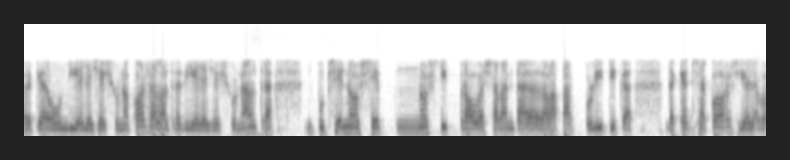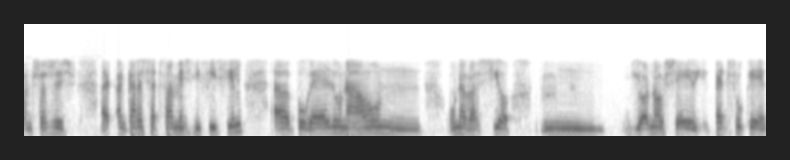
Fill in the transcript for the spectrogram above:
perquè un dia llegeixo una cosa, l'altre dia llegeixo una altra, potser no sé, no estic prou assabentada de la part política d'aquests acords i llavors és, encara se't fa més difícil uh, poder donar un, una versió. Mm, jo no sé, penso que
